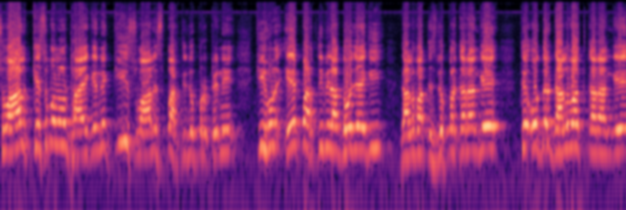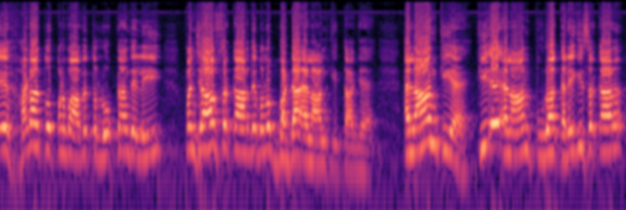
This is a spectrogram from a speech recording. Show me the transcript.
ਸਵਾਲ ਕਿਸ ਵੱਲੋਂ ਉਠਾਏ ਗਏ ਨੇ? ਕੀ ਸਵਾਲ ਇਸ ਭਰਤੀ ਦੇ ਉੱਪਰ ਉੱਠੇ ਨੇ? ਕਿ ਹੁਣ ਇਹ ਭਰਤੀ ਵੀ ਰੱਦ ਹੋ ਜਾਏਗੀ? ਗੱਲਬਾਤ ਇਸ ਦੇ ਉੱਪਰ ਕਰਾਂਗੇ ਤੇ ਉਧਰ ਗੱਲਬਾਤ ਕਰਾਂਗੇ ਹੜ੍ਹਾਂ ਤੋਂ ਪ੍ਰਭਾਵਿਤ ਲੋਕਾਂ ਦੇ ਲਈ ਪੰਜਾਬ ਸਰਕਾਰ ਦੇ ਵੱਲੋਂ ਵੱਡਾ ਐਲਾਨ ਕੀਤਾ ਗਿਆ ਹੈ। ਐਲਾਨ ਕੀ ਹੈ? ਕਿ ਇਹ ਐਲਾਨ ਪੂਰਾ ਕਰੇਗੀ ਸਰਕਾਰ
